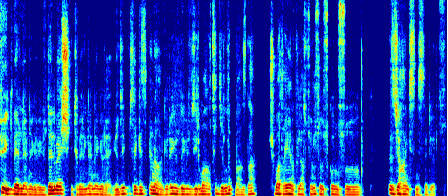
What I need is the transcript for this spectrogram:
TÜİK verilerine göre %55, İTÜ verilerine göre %78, ENA göre %126 yıllık bazda Şubat ayı enflasyonu söz konusu. Sizce hangisini hissediyoruz?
